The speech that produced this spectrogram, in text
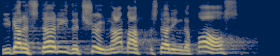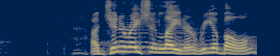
You've got to study the true, not by studying the false. A generation later, Rehoboam,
